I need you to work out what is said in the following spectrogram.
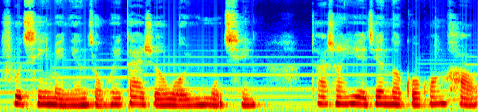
父亲每年总会带着我与母亲，搭上夜间的国光号，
